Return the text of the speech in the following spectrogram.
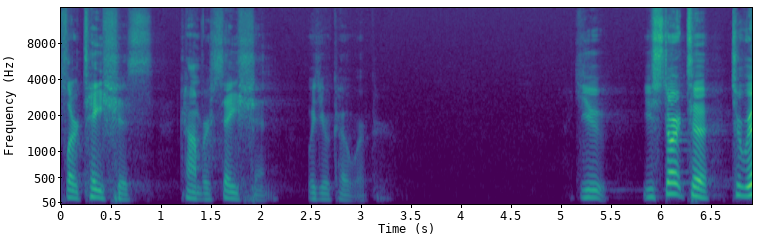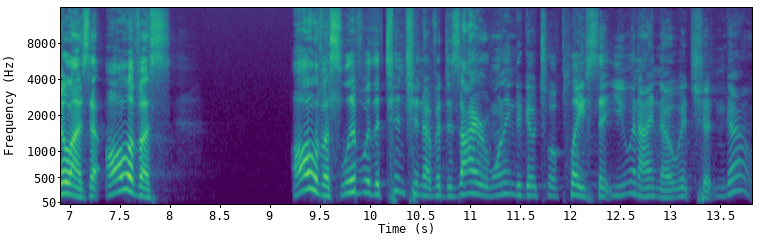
flirtatious conversation with your coworker. You, you start to, to realize that all of us, all of us live with the tension of a desire wanting to go to a place that you and I know it shouldn't go.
